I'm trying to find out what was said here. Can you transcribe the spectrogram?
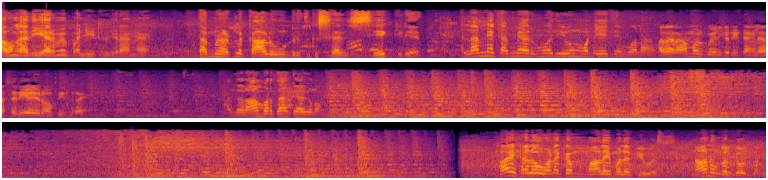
அவங்க அதிகாரமே பண்ணிட்டு இருக்கிறாங்க. தமிழ்நாட்டில் கால் ஊன்றதுக்கு சென்ஸே கிடையாது. எல்லாமே கம்மியாக இருக்கும்போது இவன் மட்டும் ஏற்றி போனா அதான் ராமர் கோயில் கட்டிட்டாங்களா சரியாயிரும் அப்படின்றாங்க. அந்த ராமர் தான் கேட்கணும். ஹாய் ஹலோ வணக்கம் மாலை மலை வியூவர்ஸ் நான் உங்கள் கௌதம்.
